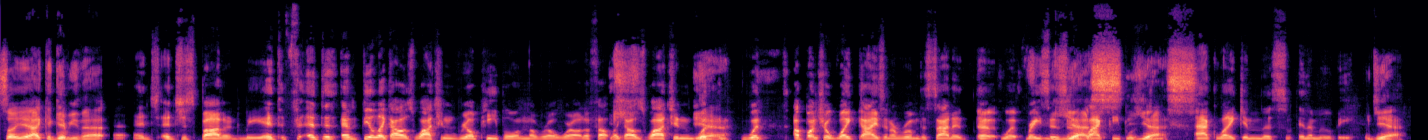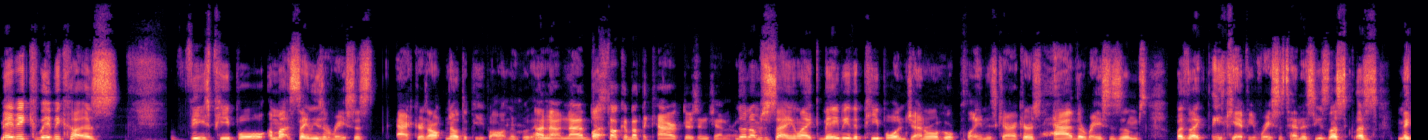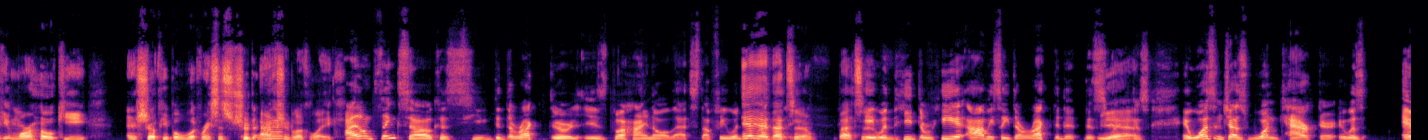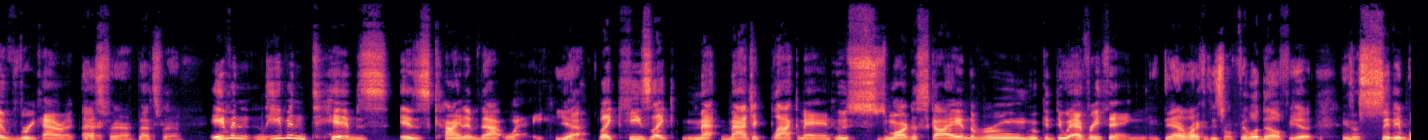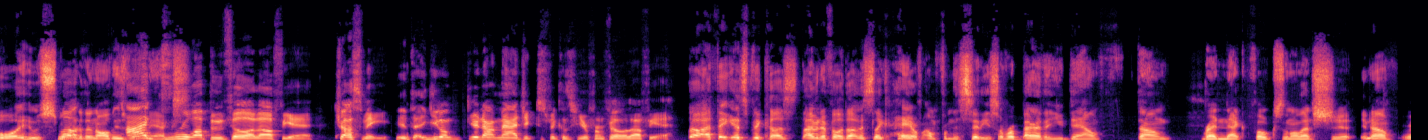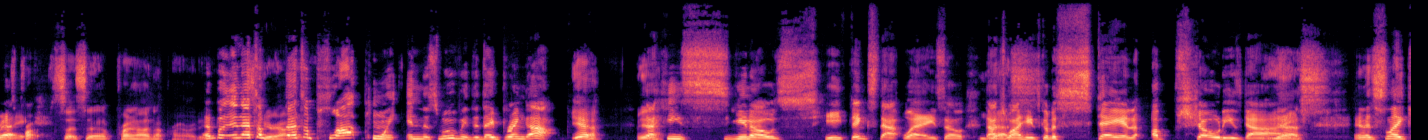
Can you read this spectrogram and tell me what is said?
So yeah, I could give you that. Uh, it it just bothered me. It it didn't feel like I was watching real people in the real world. I felt like I was watching what Yeah. what a bunch of white guys in a room decided that what races yes, and black people yes, act like in this in a movie. yeah. Maybe maybe because these people. I'm not saying these are racist actors. I don't know the people. I don't know who they Oh are. no, no, no. I'm But- just talking about the characters in general. No, no, I'm just saying, like, maybe the people in general who are playing these characters had the racisms, but like these can't be racist tendencies. Let's let's make it more hokey and show people what racists should Well, actually look like. I don't think so because he the director is behind all that stuff. He would yeah, yeah, direct that it. too. That too. He would he he obviously directed it this way Yeah. 'cause it wasn't just one character; it was every character. That's fair. That's fair. Even even Tibbs is kind of that way. Yeah, Like he's like ma- magic black man who's smartest guy in the room who can do everything. damn right. Because he's from Philadelphia. He's a city boy who's smarter Look, than all these I grew up in Philadelphia. Trust me, you don't. You're not magic just because you're from Philadelphia. No, I think it's because I'm in Philadelphia. It's like, hey, I'm from the city, so we're better than you down down redneck folks and all that shit. You know, Right. It's, pri- so it's a prior, uh, not priority. And- but and that's a Superiority. that's a plot point in this movie that they bring up. yeah, yeah. That he's you know he thinks that way, so that's why he's gonna stay and up show these guys. Yes. and it's like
